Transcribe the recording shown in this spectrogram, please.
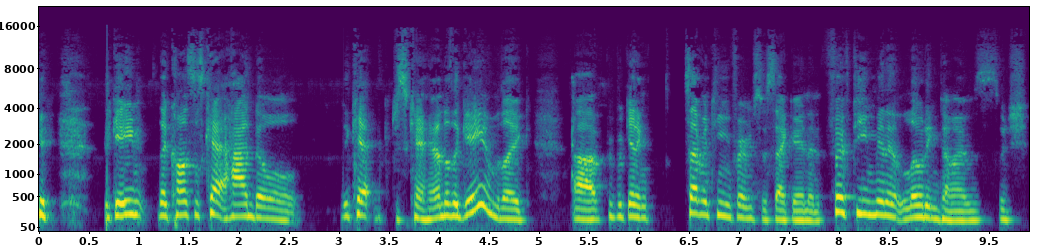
the game, the consoles can't handle. They can't just can't handle the game. Like, uh, people getting 17 frames per second and 15 minute loading times, which.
